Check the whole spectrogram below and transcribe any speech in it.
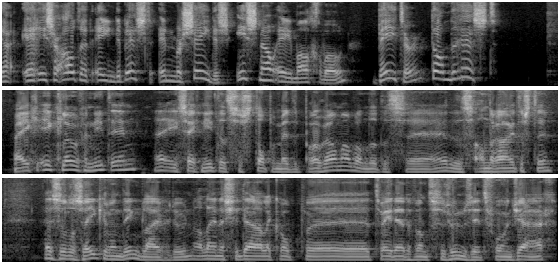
Ja, er is er altijd één de beste. En Mercedes is nou eenmaal gewoon beter dan de rest. Maar ik, ik geloof er niet in. Ik zeg niet dat ze stoppen met het programma, want dat is, uh, dat is andere uiterste. Ze zullen zeker een ding blijven doen. Alleen als je dadelijk op uh, twee derde van het seizoen zit volgend jaar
